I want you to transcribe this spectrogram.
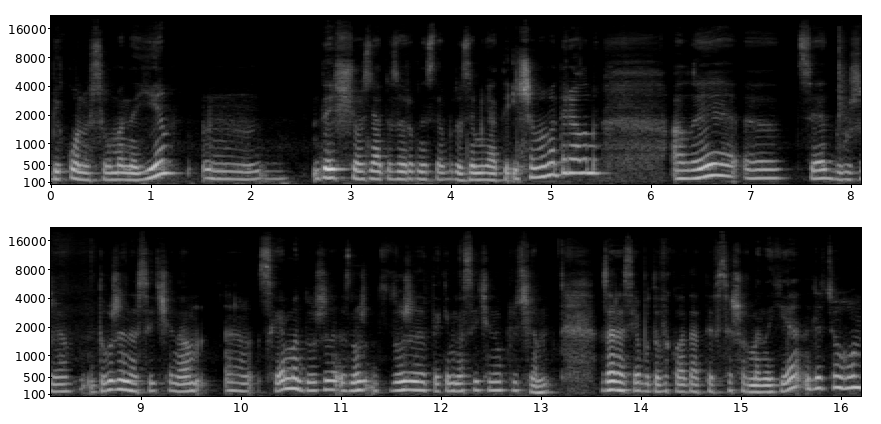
біконуси у мене є. Дещо знято з виробництва буду заміняти іншими матеріалами. Але е, це дуже, дуже насичена е, схема, дуже, з дуже таким насиченим ключем. Зараз я буду викладати все, що в мене є для цього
